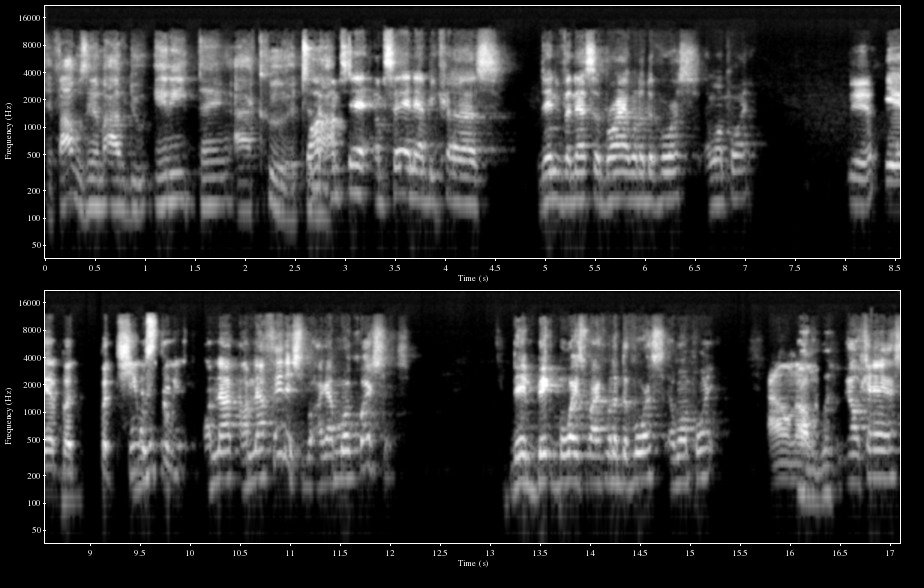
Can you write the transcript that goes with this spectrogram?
If I was him, I would do anything I could to Well, not. I'm saying I'm saying that because didn't Vanessa Bryant want a divorce at one point? Yeah. Yeah, but but she Let was still. I'm not I'm not finished. but I got more questions. Then Big Boi's wife want a divorce at one point. I don't know. Probably. OutKast.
